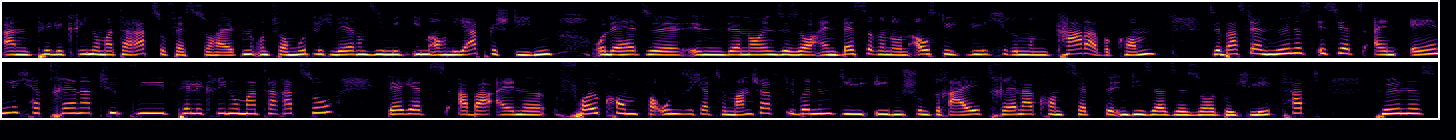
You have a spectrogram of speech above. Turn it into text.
an Pellegrino Matarazzo festzuhalten und vermutlich wären sie mit ihm auch nicht abgestiegen und er hätte in der neuen Saison einen besseren und ausgeglichenen Kader bekommen. Sebastian Hoeneß ist jetzt ein ähnlicher Trainertyp wie Pellegrino Matarazzo, der jetzt aber eine vollkommen verunsicherte Mannschaft übernimmt, die eben schon drei Trainerkonzepte in dieser Saison durchlebt hat. Hoeneß,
